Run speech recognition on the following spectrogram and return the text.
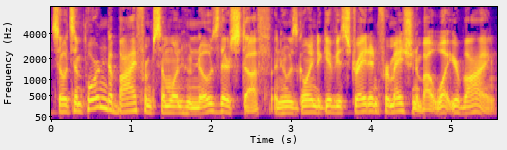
So it's important to buy from someone who knows their stuff and who is going to give you straight information about what you're buying.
